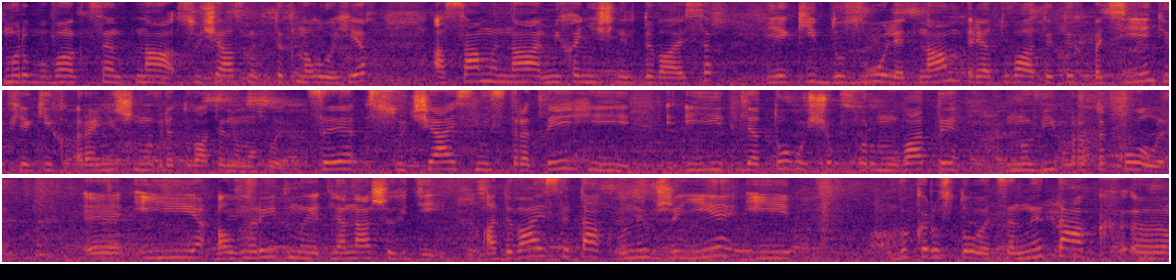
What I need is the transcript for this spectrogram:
ми робимо акцент на сучасних технологіях, а саме на механічних девайсах, які дозволять нам рятувати тих пацієнтів, яких раніше ми врятувати не могли. Це сучасні стратегії і для того, щоб формувати нові протоколи е, і алгоритми для наших дій. А девайси так вони вже є і використовуються не так е,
